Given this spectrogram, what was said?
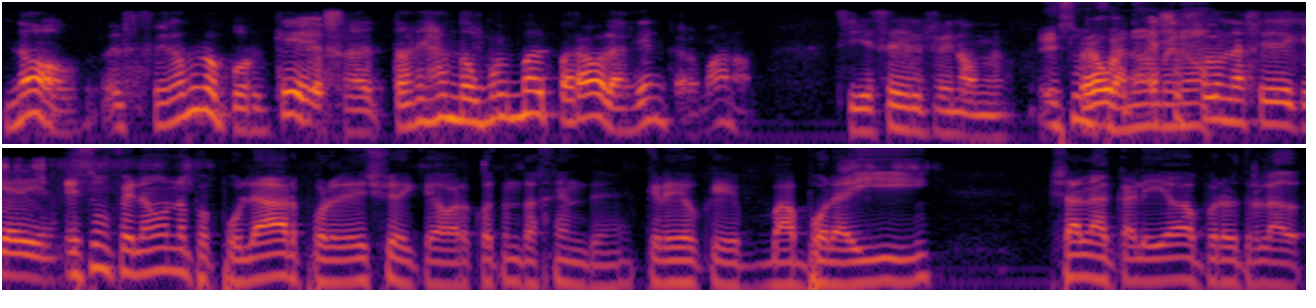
no, el fenómeno, ¿por qué? O sea, estás dejando muy mal parado a la gente, hermano. Sí, ese es el fenómeno. Es un fenómeno. una serie que Es un fenómeno popular por el hecho de que abarcó tanta gente. Creo que va por ahí. Ya la calidad va por otro lado.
